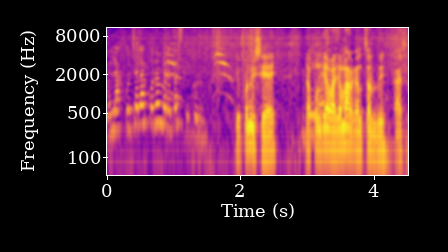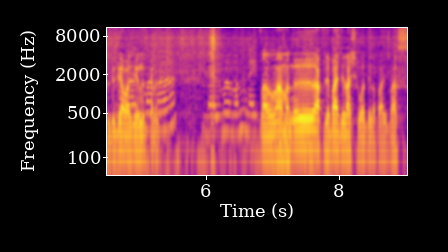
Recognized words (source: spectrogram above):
मग लाखोच्या लाखो नंबरात असते करून. ते पण विषय आहे. फक्त आपण देवाच्या मार्गाने चाललोय. काय असेल ते देवाच्या बाळू करायचं. मामा बाळू मामा म्हणायचं. बाबा मामानं आपल्या बाजीला आशीर्वाद दिला पाहिजे बस.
